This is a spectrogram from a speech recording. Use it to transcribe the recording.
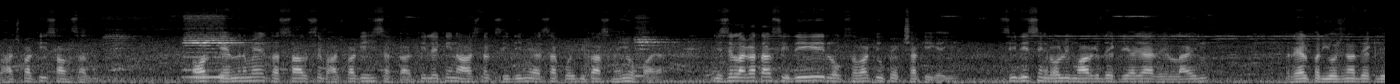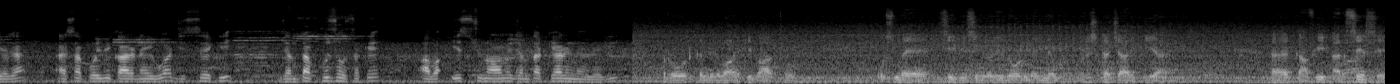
भाजपा की सांसद और केंद्र में 10 साल से भाजपा की ही सरकार थी लेकिन आज तक सीधी में ऐसा कोई विकास नहीं हो पाया जिसे लगातार सीधी लोकसभा की उपेक्षा की गई है। सीधी सिंगरौली मार्ग देख लिया जाए रेल लाइन रेल परियोजना देख लिया जाए ऐसा कोई भी कार्य नहीं हुआ जिससे कि जनता खुश हो सके। अब इस चुनाव में जनता क्या निर्णय लेगी? रोड का निर्माण की बात हो उसमें सीधी सिंगरौली रोड में भ्रष्टाचार किया है। काफ़ी अरसे से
